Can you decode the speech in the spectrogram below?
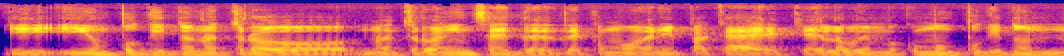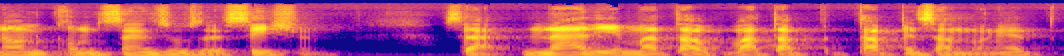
Y, y un poquito nuestro, nuestro insight de, cómo venir para acá es que lo vimos como un poquito un non-consensus decision. O sea, nadie a estar pensando en esto.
